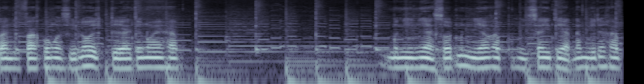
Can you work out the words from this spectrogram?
ก่อนที่ฝักผมก็สีโรยเกลือจังน้อยครับ มันนี้เนี่ยสดมันเหนียวครับผมมีใส่เดือดน้ำอยู่ด้วยครับ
